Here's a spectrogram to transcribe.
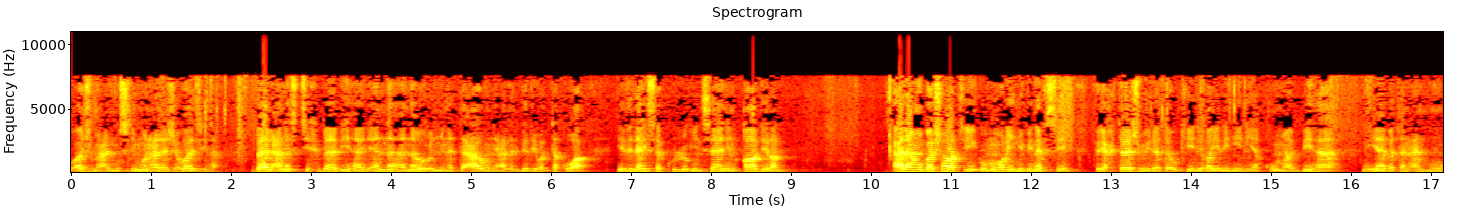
وأجمع المسلمون على جوازها بل على استحبابها لأنها نوع من التعاون على البر والتقوى إذ ليس كل إنسان قادرا على مباشرة أموره بنفسه فيحتاج إلى توكيل غيره ليقوم بها نيابة عنه.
